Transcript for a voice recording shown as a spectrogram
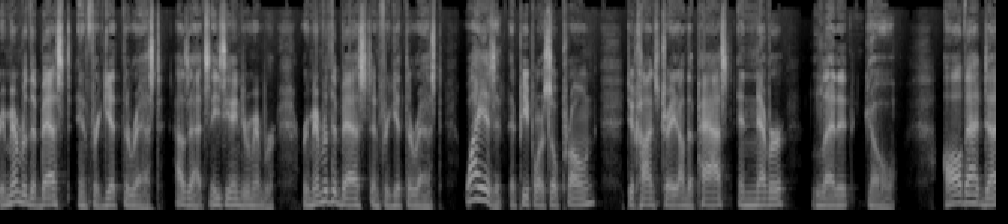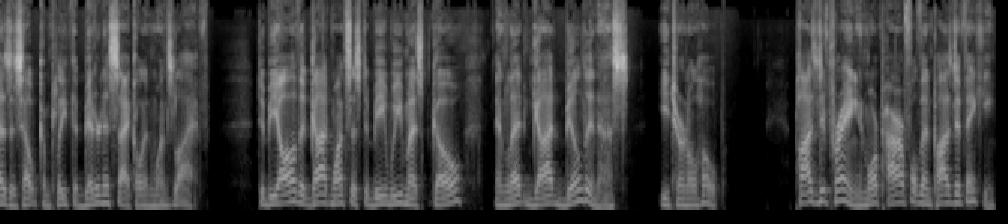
Remember the best and forget the rest. How's that? It's an easy thing to remember. Remember the best and forget the rest. Why is it that people are so prone to concentrate on the past and never let it go? All that does is help complete the bitterness cycle in one's life. To be all that God wants us to be, we must go and let God build in us eternal hope. Positive praying and more powerful than positive thinking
